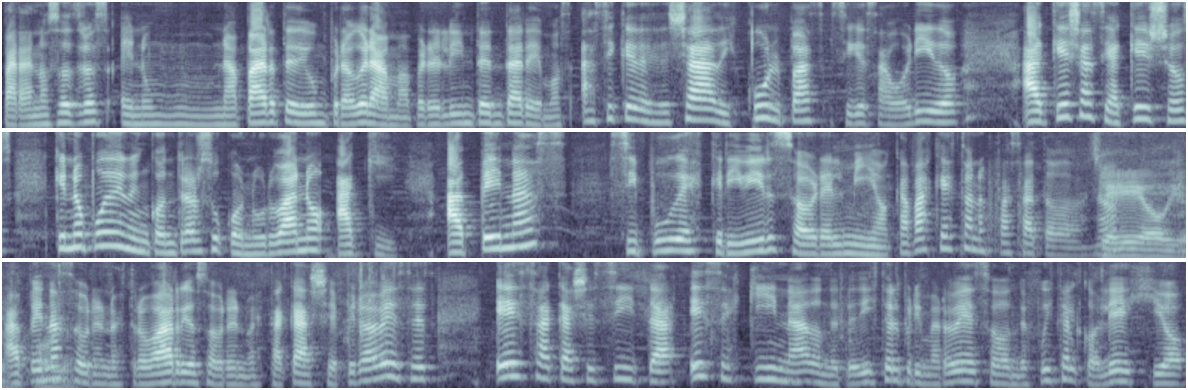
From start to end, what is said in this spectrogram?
para nosotros en una parte de un programa, pero lo intentaremos. Así que desde ya, disculpas, sigue saborido, a aquellas y aquellos que no pueden encontrar su conurbano aquí, apenas si pude escribir sobre el mío. Capaz que esto nos pasa a todos, ¿no? Sí, obvio. Apenas sobre nuestro barrio, sobre nuestra calle. Pero a veces esa callecita, esa esquina donde te diste el primer beso, donde fuiste al colegio,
